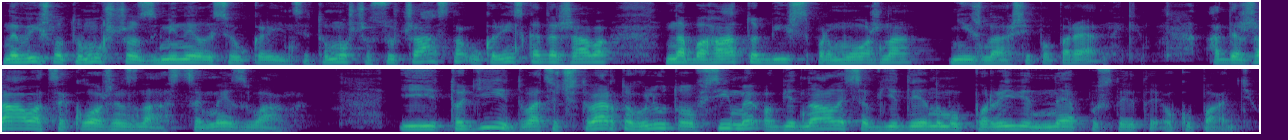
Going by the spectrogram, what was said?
Не вийшло тому, що змінилися українці, тому що сучасна українська держава набагато більш спроможна, ніж наші попередники. А держава це кожен з нас, це ми з вами. І тоді, 24 лютого, всі ми об'єдналися в єдиному пориві не пустити окупантів.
